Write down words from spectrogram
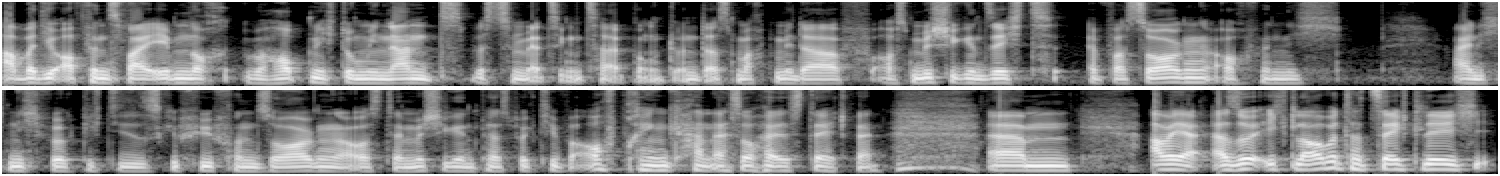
Aber die Offense war eben noch überhaupt nicht dominant bis zum jetzigen Zeitpunkt. Und das macht mir da aus Michigan-Sicht etwas Sorgen, auch wenn ich eigentlich nicht wirklich dieses Gefühl von Sorgen aus der Michigan-Perspektive aufbringen kann als Ohio State-Fan. Ähm, aber ja, also ich glaube tatsächlich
